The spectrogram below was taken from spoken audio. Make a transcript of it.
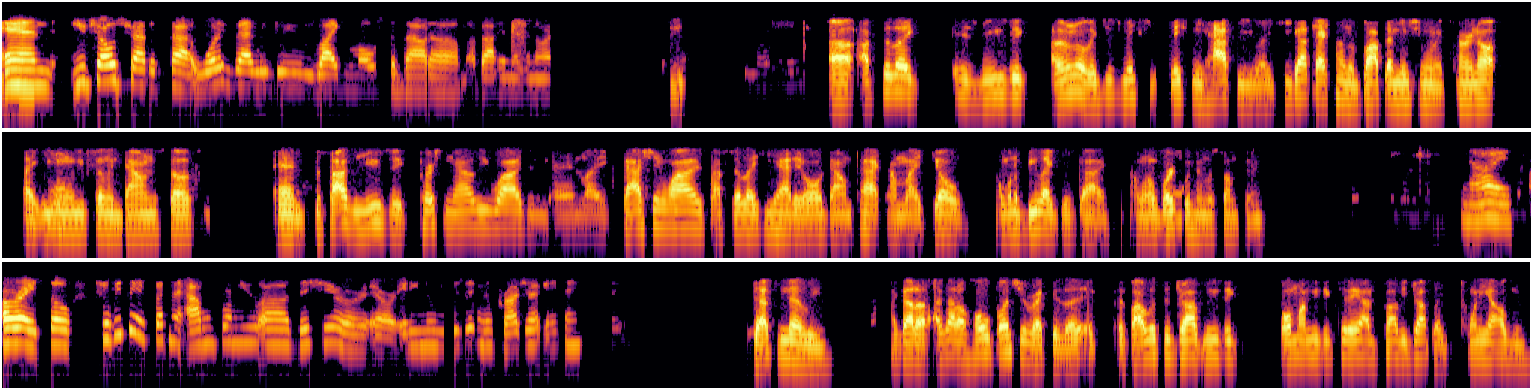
And you chose Travis Scott. What exactly do you like most about um about him as an artist? Uh, I feel like his music. I don't know. It just makes makes me happy. Like he got that kind of bop that makes you want to turn up. Like even Yeah. when you're feeling down and stuff. And besides the music, personality wise and and like fashion wise, I feel like he had it all down packed. I'm like, yo, I want to be like this guy. I want to work with him or something. Nice. All right. So should we be expecting an album from you uh this year or or any new music, new project, anything? Definitely. I got a I got a whole bunch of records. If if I was to drop music, all my music today, I'd probably drop like 20 albums.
